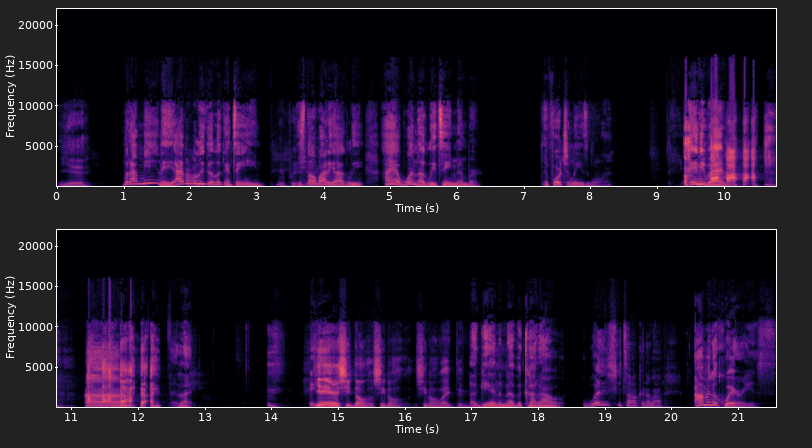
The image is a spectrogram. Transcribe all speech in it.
Yeah, But I mean it. I have a really good looking team. we appreciate. There's nobody ugly. I had one ugly team member. Unfortunately, he's gone. Anyway, um, like yeah, she don't. She don't. She don't like the. again, another cutout. What is she talking about? I'm an Aquarius.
